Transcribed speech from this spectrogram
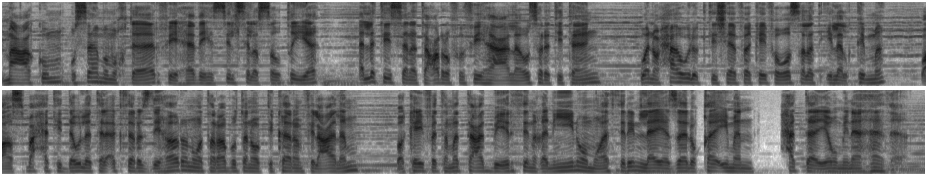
معكم أسامة مختار في هذه السلسلة الصوتية التي سنتعرف فيها على أسرة تانغ ونحاول اكتشاف كيف وصلت إلى القمة وأصبحت الدولة الأكثر ازدهارا وترابطا وابتكارا في العالم وكيف تمتعت بإرث غني ومؤثر لا يزال قائما حتى يومنا هذا.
